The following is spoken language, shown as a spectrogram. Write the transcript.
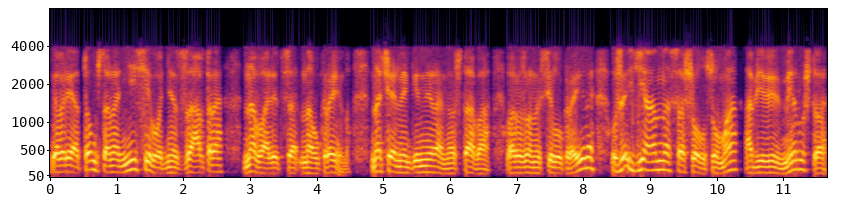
говоря о том, что она не сегодня, завтра навалится на Украину. Начальник генерального штаба вооруженных сил Украины уже явно сошел с ума, объявив миру, что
